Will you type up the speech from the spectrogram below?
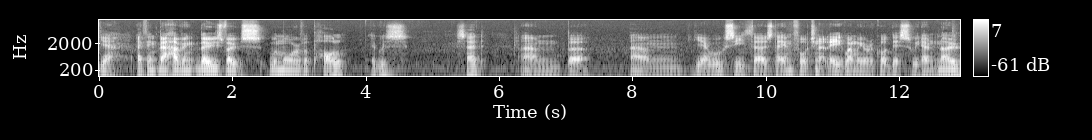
yeah i think they're having those votes were more of a poll it was said um, but um, yeah we'll see thursday unfortunately when we record this we don't know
